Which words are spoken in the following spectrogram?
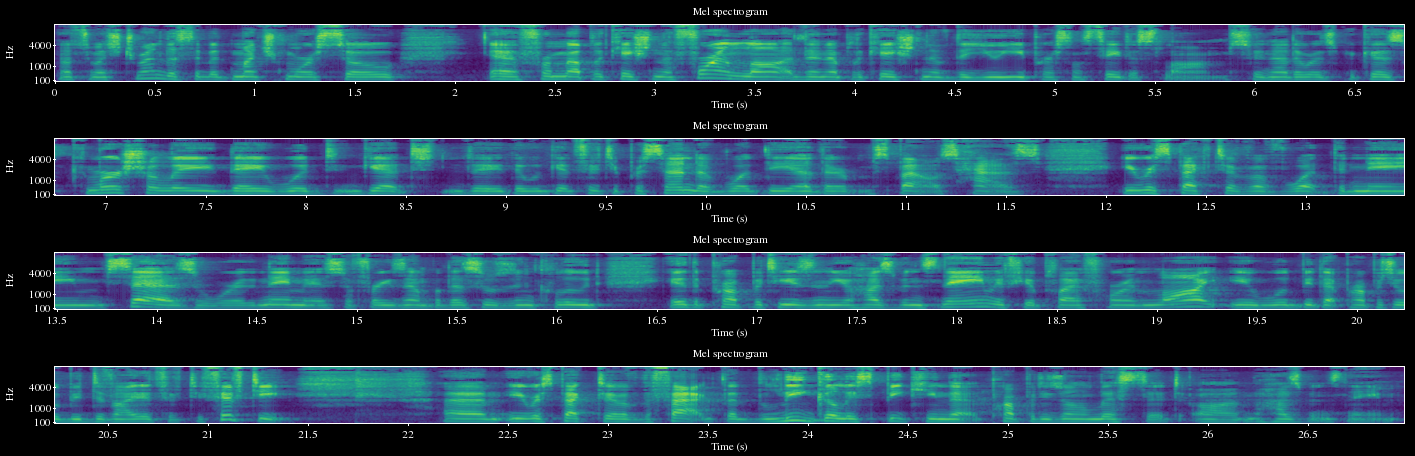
not so much tremendously, but much more so uh, from application of foreign law than application of the UE personal status law. So in other words, because commercially they would get, they, they would get 50% of what the other spouse has, irrespective of what the name says or where the name is. So for example, this would include if the property is in your husband's name, if you apply foreign law, it would be that property will be divided 50-50 um, irrespective of the fact that legally speaking, that property is only listed on the husband's name.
